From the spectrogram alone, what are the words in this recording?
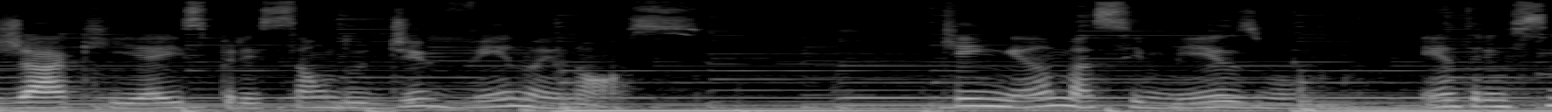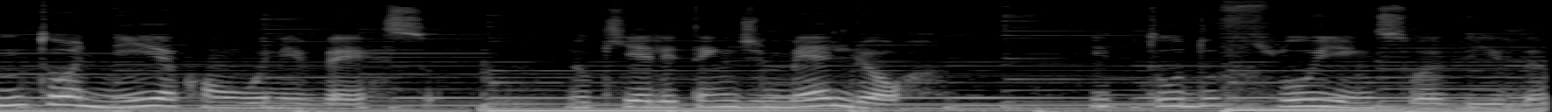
já que é a expressão do divino em nós. Quem ama a si mesmo entra em sintonia com o universo, no que ele tem de melhor e tudo flui em sua vida.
